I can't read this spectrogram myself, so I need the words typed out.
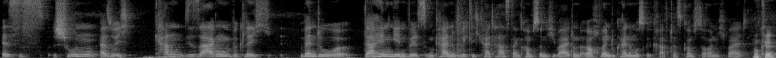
es ist schon, also ich kann dir sagen, wirklich, wenn du da hingehen willst und keine Beweglichkeit hast, dann kommst du nicht weit. Und auch wenn du keine Muskelkraft hast, kommst du auch nicht weit. Okay.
